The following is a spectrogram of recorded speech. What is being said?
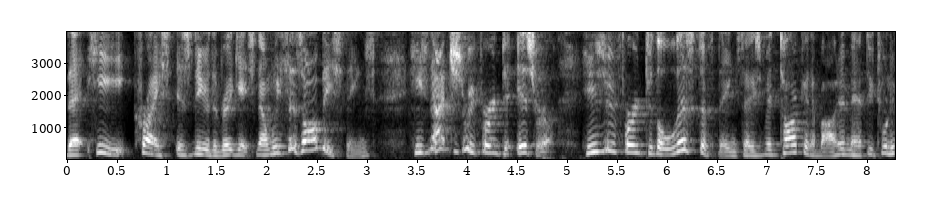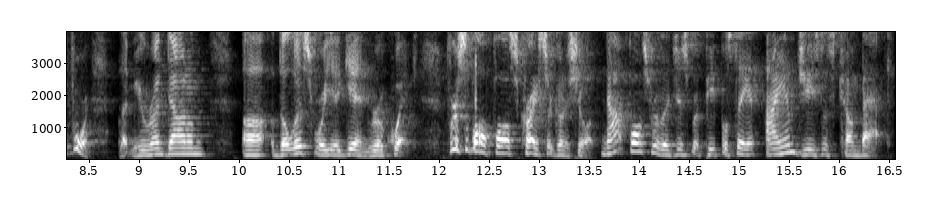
that he, Christ, is near the very gates. Now, when he says all these things, he's not just referring to Israel, he's referring to the list of things that he's been talking about in Matthew 24. Let me run down uh, the list for you again, real quick. First of all, false Christs are going to show up. Not false religions, but people saying, I am Jesus, come back.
